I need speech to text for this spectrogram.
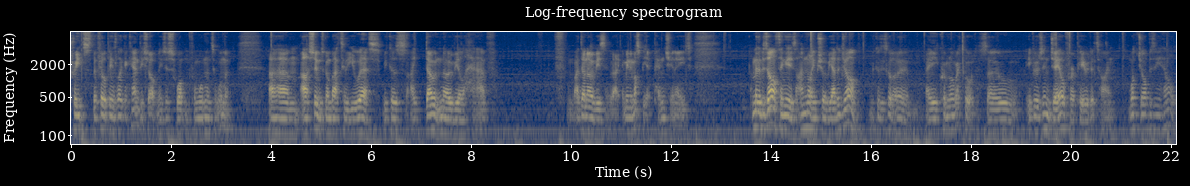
treats the Philippines like a candy shop, and he's just swapping from woman to woman. Um, I assume he's gone back to the US because I don't know if he'll have. I don't know if he's. I mean, he must be at pension age. I mean, the bizarre thing is, I'm not even sure if he had a job because he's got a, a criminal record. So, if he was in jail for a period of time, what job has he held?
